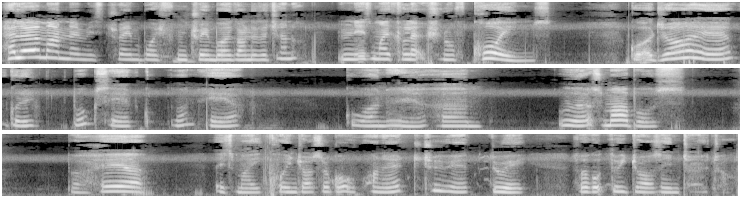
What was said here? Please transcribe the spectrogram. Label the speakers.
Speaker 1: Hello, my name is Trainboy from Trainboy Gun to the channel. And here's my collection of coins. Got a jar here, got a box here, got one here, got one here. Um, ooh, that's marbles. But here is my coin jar, so I've got one here, two here, three. So I've got three jars in total.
